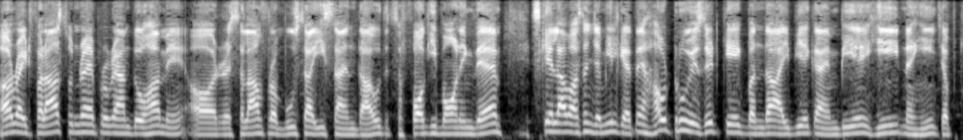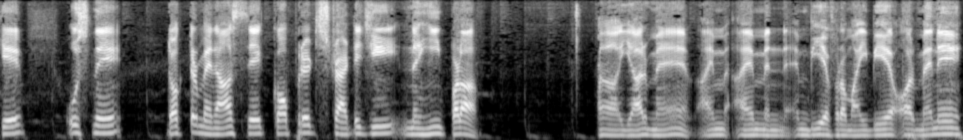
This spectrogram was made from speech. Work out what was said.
और राइट फराज सुन रहे हैं प्रोग्राम दोहा में और सलाम फ्रॉम बूसा ईसा and Daud it's a foggy morning there इसके अलावा हसन जमील कहते हैं हाउ ट्रू इज़ इट कि एक बंदा आईबीए का एमबीए ही नहीं, जबकि उसने डॉक्टर महनाज से कॉपरेट स्ट्रैटेजी नहीं पढ़ा? यार मैं I am I am an M B A from I B A और मैंने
